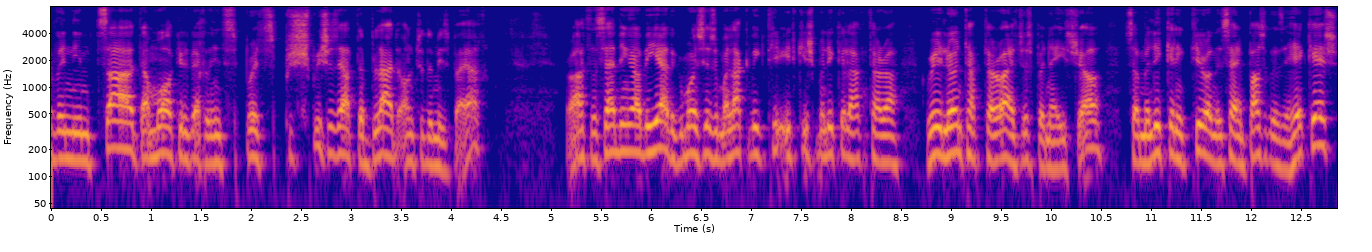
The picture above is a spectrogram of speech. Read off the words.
v'nimtza damo al mizbeach, and it sprishes out the blood onto the mizbeach. Right, the same thing over here. The Gemara says, "Malak v'iktir itkish malika laktara." We learned haktara is just bnei Israel. So malik and on the same pasuk. There's a hekesh.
